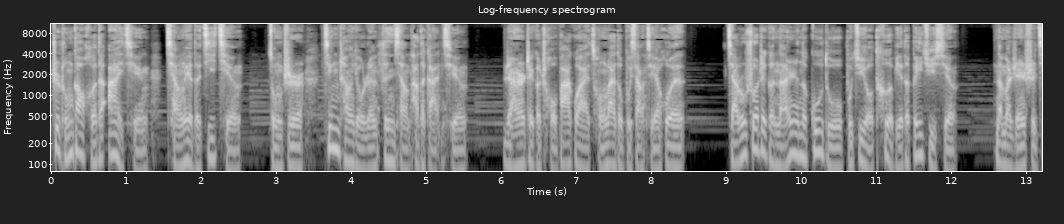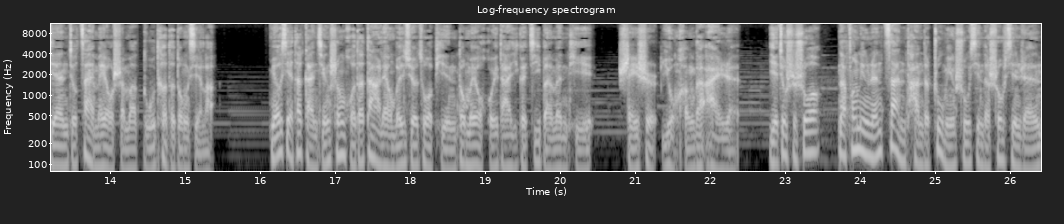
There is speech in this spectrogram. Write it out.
志同道合的爱情、强烈的激情，总之，经常有人分享他的感情。然而，这个丑八怪从来都不想结婚。假如说这个男人的孤独不具有特别的悲剧性，那么人世间就再没有什么独特的东西了。描写他感情生活的大量文学作品都没有回答一个基本问题：谁是永恒的爱人？也就是说。那封令人赞叹的著名书信的收信人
